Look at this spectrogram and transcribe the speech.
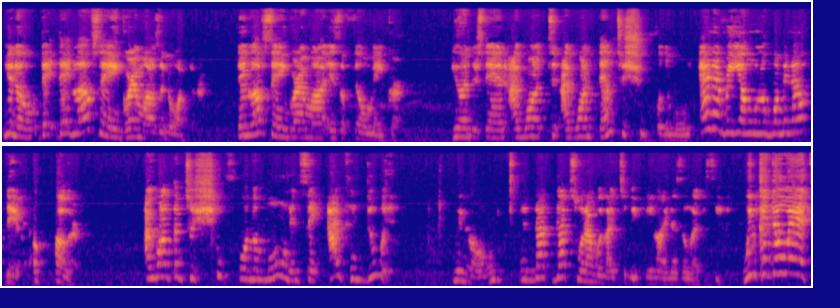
You know, they, they love saying grandma's an author. They love saying grandma is a filmmaker. You understand? I want to I want them to shoot for the moon and every young woman out there of color. I want them to shoot for the moon and say, I can do it. You know, and that that's what I would like to leave behind as a legacy. We can do it.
